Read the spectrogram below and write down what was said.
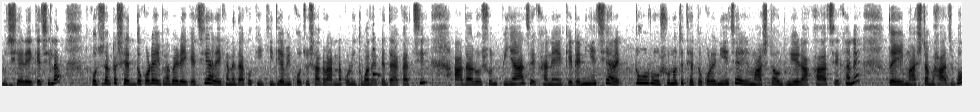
গুছিয়ে রেখেছিলাম। কচু শাকটা সেদ্ধ করে এইভাবে রেখেছি আর এখানে দেখো কি, কী দিয়ে আমি কচু শাক রান্না করি তোমাদেরকে দেখাচ্ছি। আদা, রসুন, পেঁয়াজ এখানে কেটে নিয়েছি আর একটু রসুন হচ্ছে থেতো করে নিয়েছি এই মাছটাও ধুয়ে রাখা আছে এখানে। তো এই মাছটা ভাজবো।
